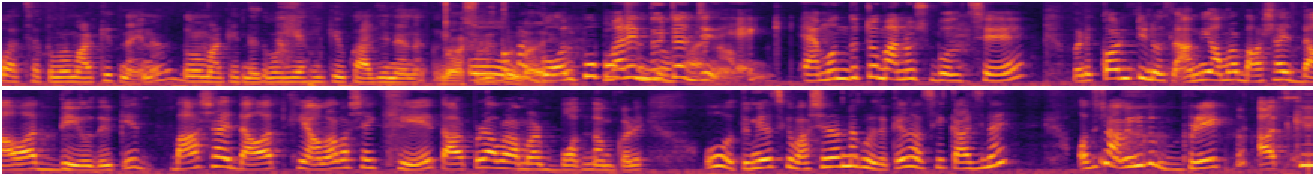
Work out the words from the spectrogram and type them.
ও আচ্ছা তোমার মার্কেট নাই না? তোমার মার্কেট নাই তোমাকে এখন কেউ কাজে নেয় না। না। গল্প মানে দুইটা যে- এমন দুটো মানুষ বলছে। মানে কন্টিনিউস আমি আমার বাসায় দাওয়াত দিই ওদেরকে বাসায় দাওয়াত খেয়ে আমার বাসায় খেয়ে তারপরে আবার আমার বদনাম করে। ও তুমি আজকে বাসায় রান্না করেছ কেন? আজকে কাজ নাই? অথচ আমি কিন্তু ব্রেক আজকে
